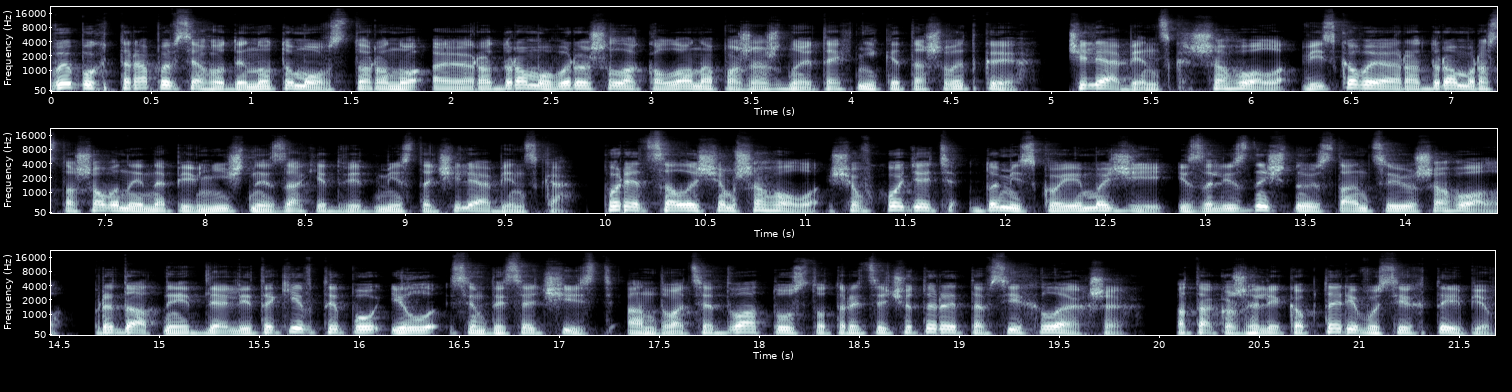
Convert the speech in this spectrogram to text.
Вибух трапився годину тому. В сторону аеродрому вирушила колона пожежної техніки та швидких. Челябінськ, Шагол, військовий аеродром розташований на північний захід від міста Челябінська, поряд селищем Шагол, що входять до міської межі і залізничною станцією Шагол, придатний для літаків типу Іл-76, Ан-22, Ту-134 та всіх легших, а також гелікоптерів усіх типів.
